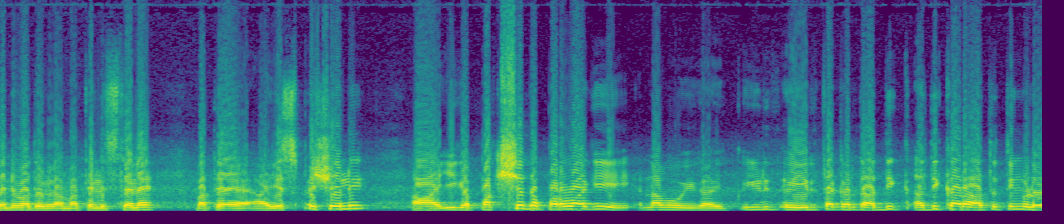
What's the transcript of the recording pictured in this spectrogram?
ಧನ್ಯವಾದಗಳನ್ನು ತಿಳಿಸ್ತೇನೆ. ಮತ್ತೆ ಎಸ್ಪೆಷಲಿ ಈಗ ಪಕ್ಷದ ಪರವಾಗಿ ನಾವು ಈಗ ಇರ್ತಕ್ಕಂಥ ಅಧಿಕ, ಅಧಿಕಾರ ಹತ್ತು ತಿಂಗಳು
